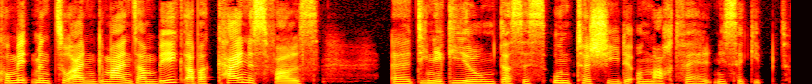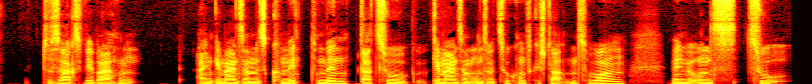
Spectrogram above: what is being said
Commitment zu einem gemeinsamen Weg, aber keinesfalls äh, die Negierung, dass es Unterschiede und Machtverhältnisse gibt. Du sagst, wir brauchen ein gemeinsames Commitment dazu, gemeinsam unsere Zukunft gestalten zu wollen. Wenn wir uns zu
